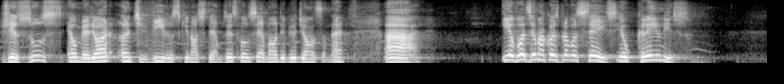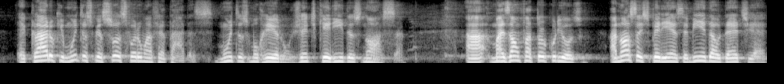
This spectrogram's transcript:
Jesus é o melhor antivírus que nós temos. Esse foi o sermão de Bill Johnson, né? Ah, e eu vou dizer uma coisa para vocês, eu creio nisso. É claro que muitas pessoas foram afetadas, muitas morreram, gente queridas nossa. Ah, mas há um fator curioso. A nossa experiência, minha e da Odete, é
